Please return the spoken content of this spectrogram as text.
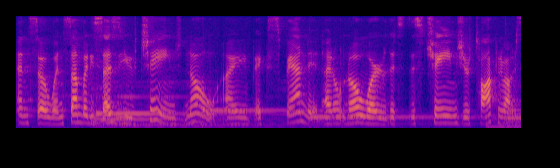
And so when somebody says you've changed, no, I've expanded. I don't know where this, this change you're talking about is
